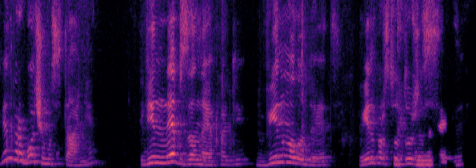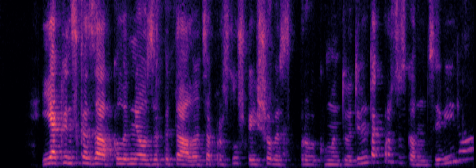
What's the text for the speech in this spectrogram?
Він в робочому стані, він не в занепаді, він молодець, він просто дуже сильний. І як він сказав, коли в нього запитали ця прослушка, і що ви прокоментуєте? Він так просто сказав: ну це війна.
